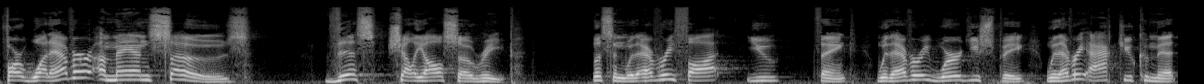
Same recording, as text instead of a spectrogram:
For whatever a man sows, this shall he also reap. Listen, with every thought you think, with every word you speak, with every act you commit,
